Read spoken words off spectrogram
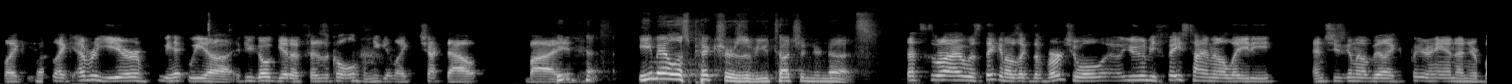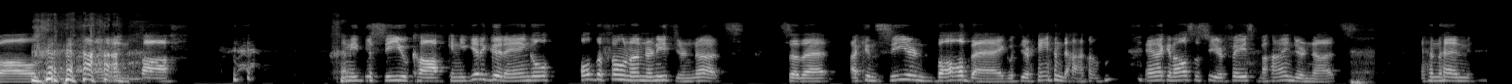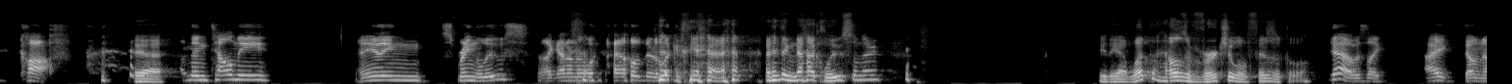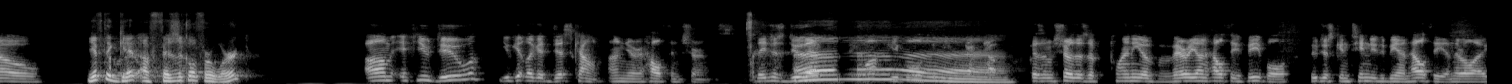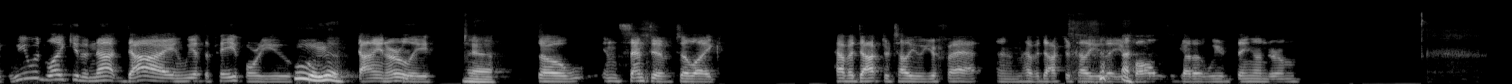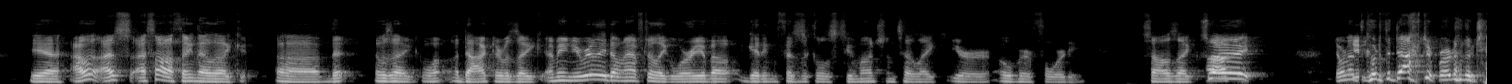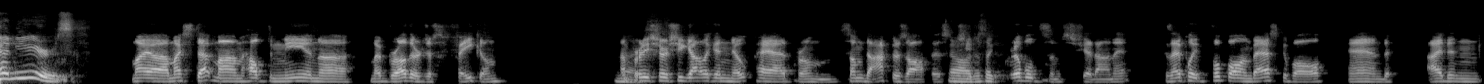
Like What? like every year we we uh if you go get a physical and you get like checked out by Email us pictures of you touching your nuts. That's what I was thinking. I was like the virtual you're gonna be FaceTiming a lady and she's gonna be like put your hand on your balls and cough. I need to see you cough. Can you get a good angle? Hold the phone underneath your nuts so that I can see your ball bag with your hand on them, and I can also see your face behind your nuts, and then cough, yeah. and then tell me anything spring loose. Like I don't know what the hell they're looking. yeah. Anything knock loose in there? Dude, yeah. What the hell is a virtual physical? Yeah, I was like, I don't know. You have to get a physical for work? Um, if you do, you get like a discount on your health insurance. They just do that. They want people to be checked out. Ah. because I'm sure there's a plenty of very unhealthy people who just continue to be unhealthy, and they're like, "We would like you to not die, and we have to pay for you Oh, yeah. dying early." Yeah. So incentive to like have a doctor tell you you're fat, and have a doctor tell you that your balls got a weird thing under them. Yeah, I, I, saw a thing that like uh that it was like a doctor was like, I mean, you really don't have to like worry about getting physicals too much until like you're over forty. So I was like, sweet, Uh, don't have to go to the doctor for another ten years. My uh, my stepmom helped me and uh, my brother just fake them. I'm pretty sure she got like a notepad from some doctor's office. and Oh, she just like scribbled some shit on it because I played football and basketball, and I didn't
